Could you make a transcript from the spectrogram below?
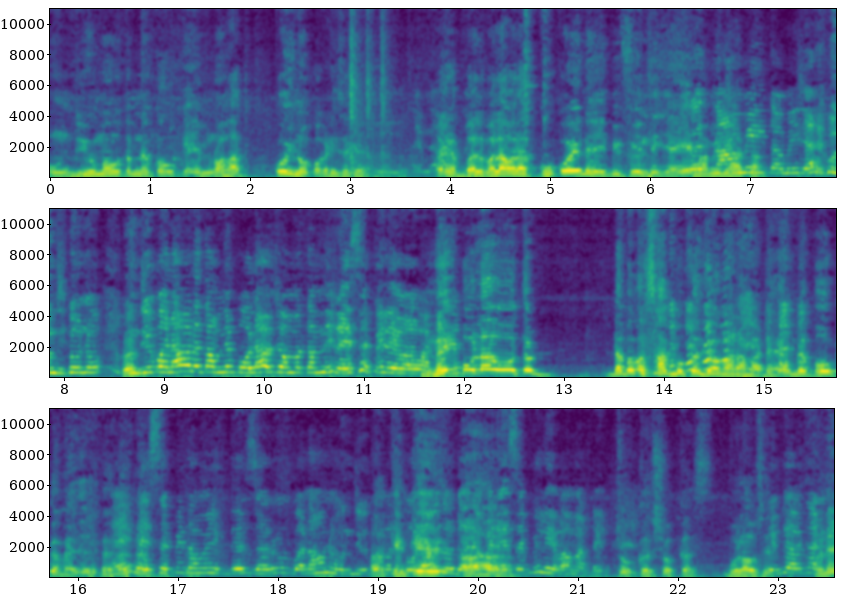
ઊંધિયુંમાં હું તમને કહું કે એમનો હાથ કોઈ ન પકડી શકે. અરે ભલ ભલા ઓલા કુક હોય ને એ બી ફેલ થઈ જાય એ મામી નામી તમે જ્યારે ઊંધિયુંનું ઊંધિયું બનાવો ને તમને બોલાવજો અમે તમને રેસિપી લેવા માટે. નહીં બોલાવો તો ડબ્બામાં શાક મોકલજો અમારા માટે. અમને બહુ ગમે છે. રેસિપી તમે એક દિવસ જરૂર બનાવો ને ઊંધિયું તો બોલાવજો ઘરે અમે લેવા માટે. ચોક્કસ ચોક્કસ. બોલાવશે. અને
